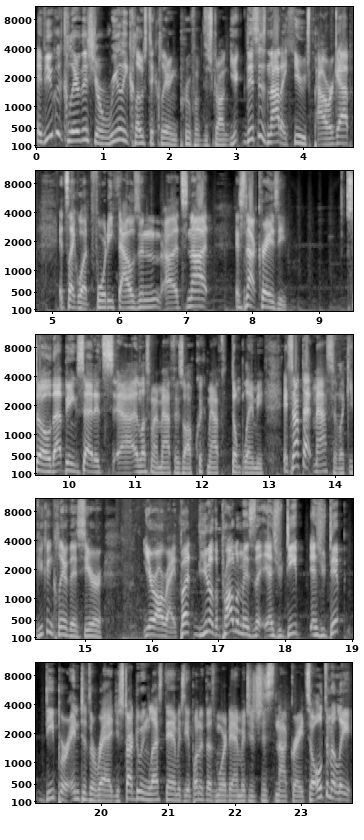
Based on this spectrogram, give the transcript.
if you could clear this, you're really close to clearing proof of the strong. You, this is not a huge power gap. It's like what forty thousand. Uh, it's not. It's not crazy. So that being said, it's uh, unless my math is off, quick math, don't blame me. It's not that massive. Like if you can clear this, you're you're all right. But you know the problem is that as you deep as you dip deeper into the red, you start doing less damage. The opponent does more damage. It's just not great. So ultimately,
